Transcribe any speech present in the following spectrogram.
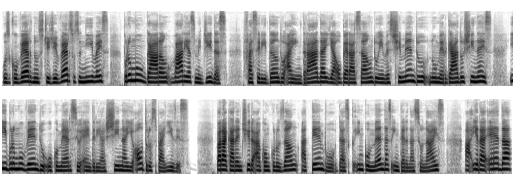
os governos de diversos níveis promulgaram várias medidas, facilitando a entrada e a operação do investimento no mercado chinês e promovendo o comércio entre a China e outros países. Para garantir a conclusão a tempo das encomendas internacionais, a Iraeda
